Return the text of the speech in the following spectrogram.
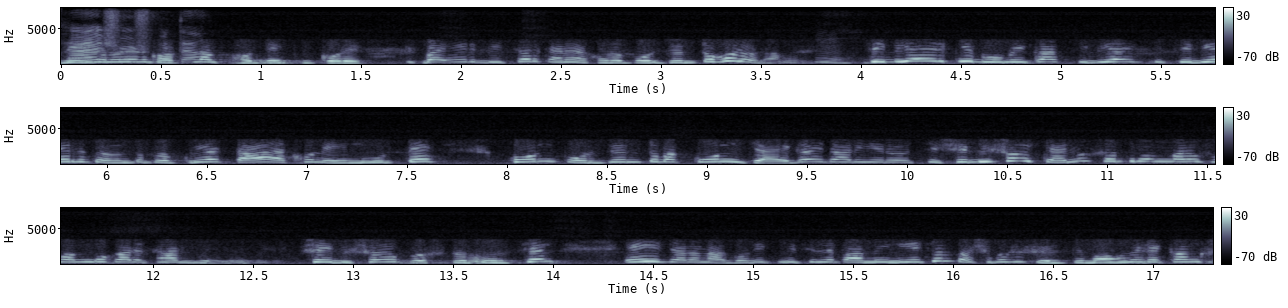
যে এই হ্যাঁ, ধরনের ঘটনা ঘটে কি করে? বা এর বিচার কেন এখনও পর্যন্ত হলো না? সিবিআই এর কি ভূমিকা? সিবিআই সিবিআই এর তদন্ত প্রক্রিয়া তা এখন এই মুহূর্তে কোন পর্যন্ত বা কোন জায়গায় দাঁড়িয়ে রয়েছে সে বিষয়ে কেন সাধারণ মানুষ অন্ধকারে থাকবেন? সেই বিষয়েও প্রশ্ন তুলছেন। এই যারা নাগরিক মিছিলে পা মিলিয়েছেন পাশাপাশি শিল্পী মহলের একাংশ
